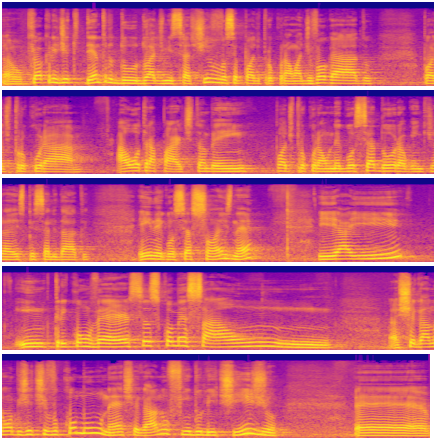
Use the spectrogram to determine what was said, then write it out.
o que eu acredito dentro do, do administrativo, você pode procurar um advogado, pode procurar a outra parte também, pode procurar um negociador, alguém que já é especialidade em negociações, né? E aí, entre conversas, começar um, a chegar num objetivo comum, né? Chegar no fim do litígio é,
